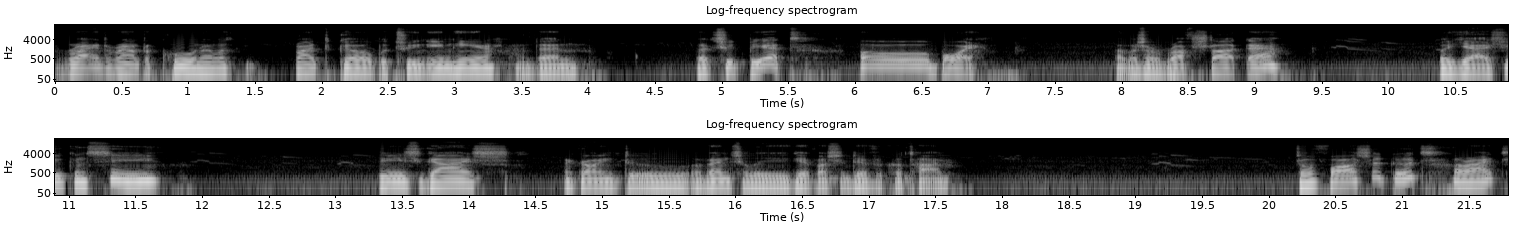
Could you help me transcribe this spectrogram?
right around the corner. Let's try to go between in here, and then that should be it. Oh boy. That was a rough start there. But yeah, as you can see, these guys are going to eventually give us a difficult time. So far, so good. Alright.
